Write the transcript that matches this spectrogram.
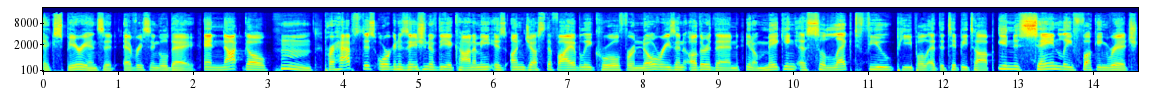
experience it every single day, and not go, hmm, perhaps this organization of the economy is unjustifiably cruel for no reason other than, you know, making a select few people at the tippy top insanely fucking rich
